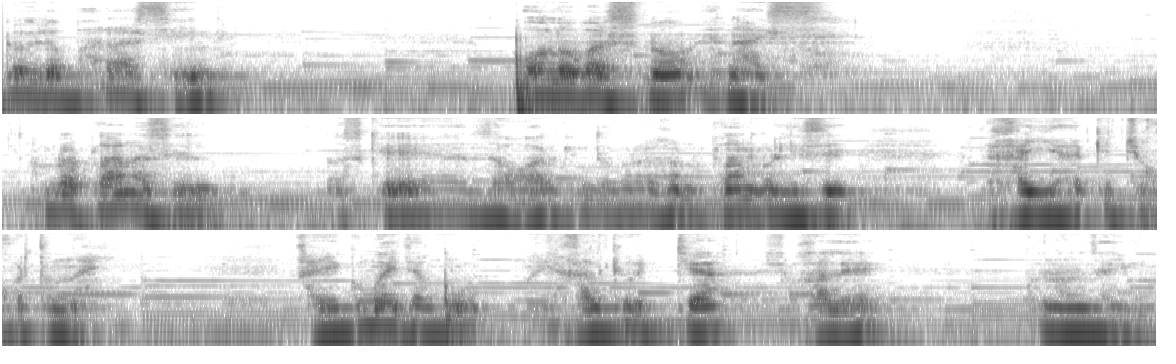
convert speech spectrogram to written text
ওটা হইল বারার scene all over snow and ice আমরা প্ল্যান আছিল আজকে যাওয়ার, কিন্তু আমরা এখন প্ল্যান করে লিছি, খাইয়া আর কিচ্ছু করতাম নাই। খাইয়ে ঘুমাই যাব কালকে উঠা সকালে কোনো যাইমো।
